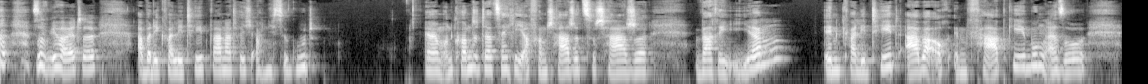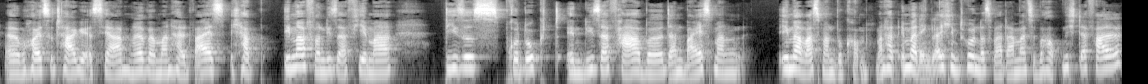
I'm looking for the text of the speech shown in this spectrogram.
so wie heute, aber die Qualität war natürlich auch nicht so gut ähm, und konnte tatsächlich auch von Charge zu Charge variieren in Qualität, aber auch in Farbgebung. Also ähm, heutzutage ist ja, ne, wenn man halt weiß, ich habe immer von dieser Firma dieses Produkt in dieser Farbe, dann weiß man immer, was man bekommt. Man hat immer den gleichen Ton, das war damals überhaupt nicht der Fall.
